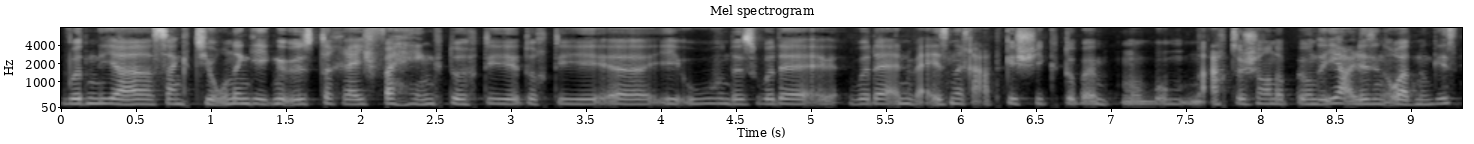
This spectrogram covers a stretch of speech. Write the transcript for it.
wurden ja Sanktionen gegen Österreich verhängt durch die, durch die äh, EU und es wurde, wurde ein Waisenrat geschickt, um, um nachzuschauen, ob bei uns eh alles in Ordnung ist.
